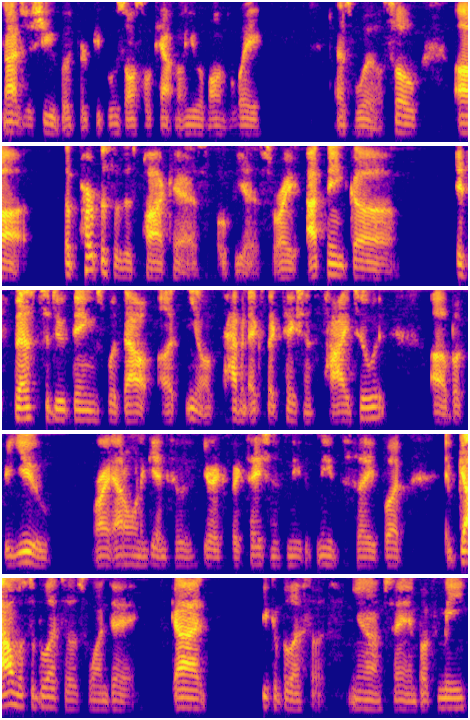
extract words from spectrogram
not just you, but for people who's also counting on you along the way as well. So, uh, the purpose of this podcast, OPS, right? I think uh, it's best to do things without uh, you know having expectations tied to it. Uh, but for you, right? I don't want to get into your expectations. Need need to say, but if God wants to bless us one day, God, you could bless us. You know what I'm saying? But for me,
